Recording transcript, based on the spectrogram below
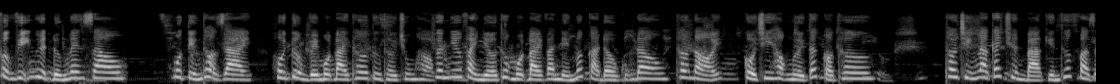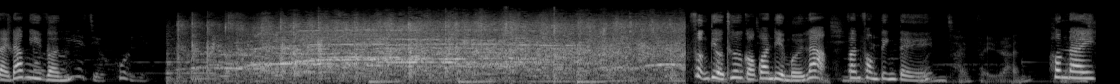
Phượng Vĩ Nguyệt đứng lên sau. Một tiếng thở dài, hồi tưởng về một bài thơ từ thời trung học, gần như phải nhớ thuộc một bài văn đến mức cả đầu cũng đau. Thơ nói, cổ chi học người tất có thơ. Thơ chính là cách truyền bá kiến thức và giải đáp nghi vấn. Phượng Tiểu Thư có quan điểm mới lạ, văn phong tinh tế. Hôm nay,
